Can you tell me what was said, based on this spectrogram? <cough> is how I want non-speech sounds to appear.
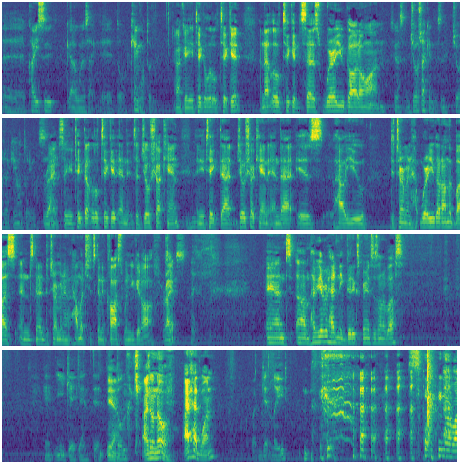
えー回数あごめんなさいえっ、と券を取る Okay, you take a little ticket, and that little ticket says where you got on. すみません乗車券ですね乗車券を取ります Right. はい So you take that little ticket, and it's a joshaken, Mhm. and you take that joshaken, and that is how you determine how, where you got on the bus, and it's going to determine how much it's going to cost when you get off. そう Right. ですはい And um, have you ever had any good experiences on a bus? <laughs> えいい経験って Yeah. どんな経験 I don't know. I had one. What, Get laid? so, no,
